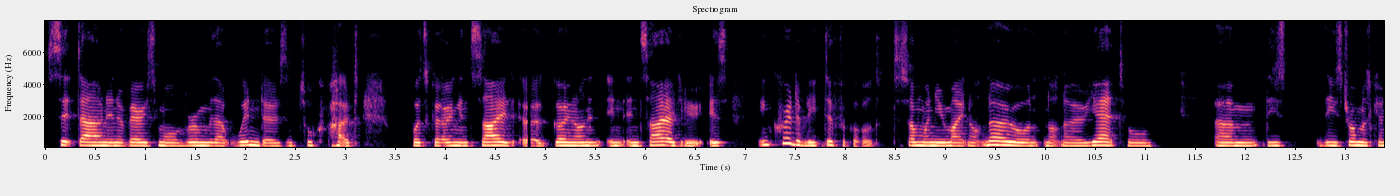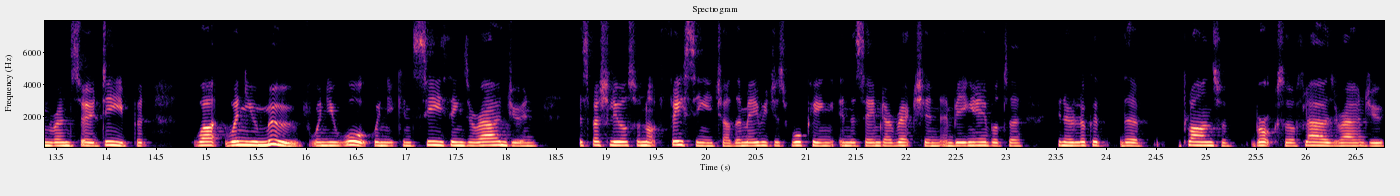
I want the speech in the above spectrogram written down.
sit down in a very small room without windows and talk about what's going inside uh, going on in, in, inside you is incredibly difficult to someone you might not know or not know yet or um, these these traumas can run so deep but what, when you move when you walk when you can see things around you and especially also not facing each other maybe just walking in the same direction and being able to you know look at the plants or rocks or flowers around you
